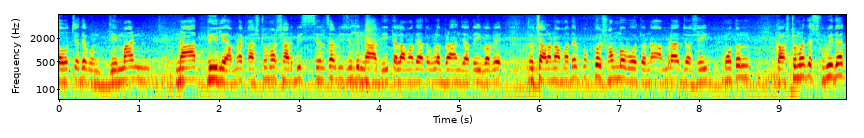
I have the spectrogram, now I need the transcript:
হচ্ছে দেখুন ডিমান্ড না দিলে আমরা কাস্টমার সার্ভিস সেল সার্ভিস যদি না দিই তাহলে আমাদের এতগুলো ব্রাঞ্চ এতইভাবে তো চালানো আমাদের পক্ষেও সম্ভব হতো না। আমরা য- সেই মতন কাস্টমারদের সুবিধার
